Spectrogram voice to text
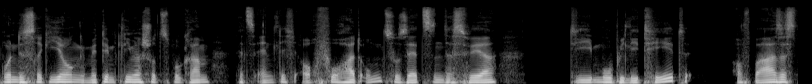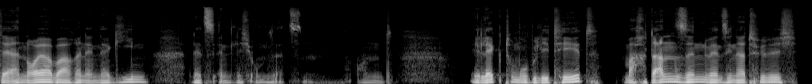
Bundesregierung mit dem Klimaschutzprogramm letztendlich auch vorhat umzusetzen, dass wir die Mobilität auf Basis der erneuerbaren Energien letztendlich umsetzen. Und Elektromobilität macht dann Sinn, wenn sie natürlich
